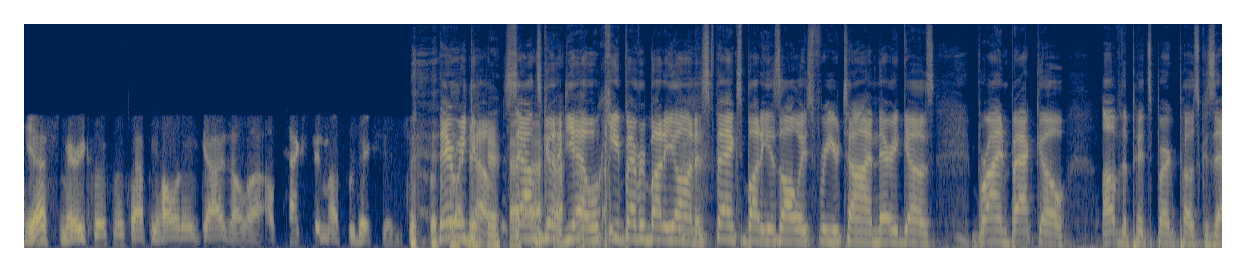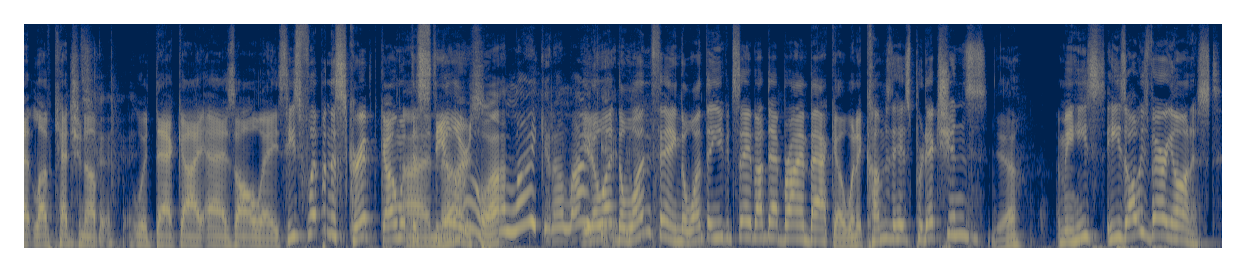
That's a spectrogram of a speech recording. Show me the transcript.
Yes. Merry Christmas, Happy Holidays, guys. I'll uh, I'll text in my predictions. just for the There we go. Sounds good. Yeah, we'll keep everybody honest. Thanks, buddy, as always, for your time. There he goes. Brian Batko of the Pittsburgh Post Gazette. Love catching up with that guy as always. He's flipping the script, going with the I Steelers. know, I like it. I like it. You know what? The one thing, the one thing you could say about that Brian Batko, when it comes to his predictions, yeah, I mean, he's he's always very honest.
